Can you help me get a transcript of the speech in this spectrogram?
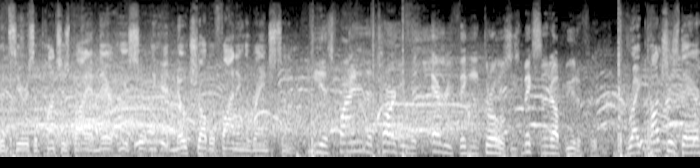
Good series of punches by him there. He has certainly had no trouble finding the range tonight. He is finding the target with everything he throws. He's mixing it up beautifully. Right punches there.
